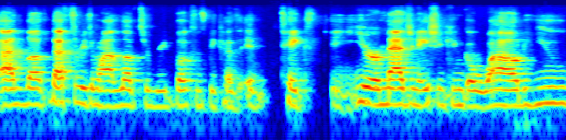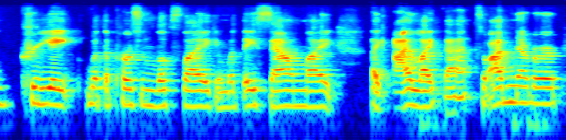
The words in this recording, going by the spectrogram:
I love that's the reason why I love to read books is because it takes your imagination can go wild. You create what the person looks like and what they sound like. Like I like that. So I've never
